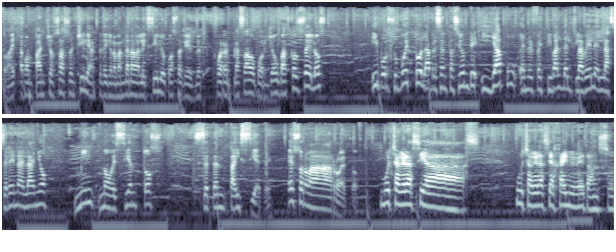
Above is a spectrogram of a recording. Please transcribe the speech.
todavía con Pancho Sasso en Chile antes de que lo mandaran al exilio, cosa que fue reemplazado por Joe Vasconcelos. Y por supuesto la presentación de Iyapu en el Festival del Clavel en La Serena el año 1977. Eso nomás, Roberto. Muchas gracias. Muchas gracias Jaime Betanzo.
